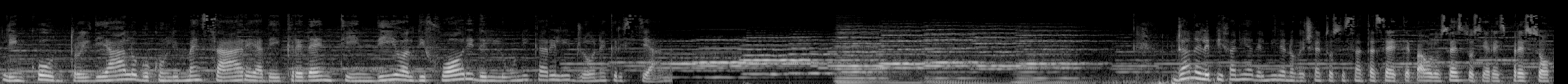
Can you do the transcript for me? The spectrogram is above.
l'incontro, il dialogo con l'immensa area dei credenti in Dio al di fuori dell'unica religione cristiana. Già nell'Epifania del 1967 Paolo VI si era espresso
